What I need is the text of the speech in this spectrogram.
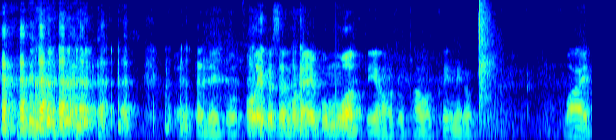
Että niinku, oliko semmoinen joku muotti, johon sut haluttiin niinku, vai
